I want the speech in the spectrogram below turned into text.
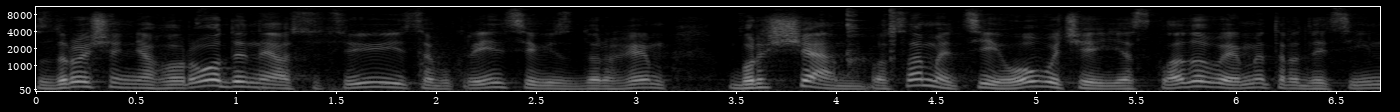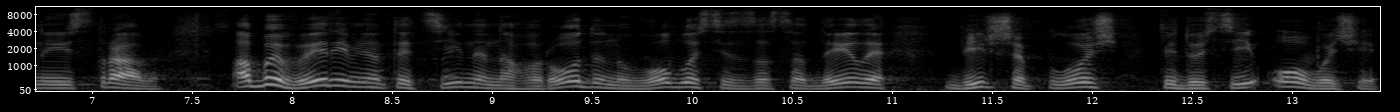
Здорожчання городини асоціюється в українців із дорогим борщем, бо саме ці овочі є складовими традиційної страви. Аби вирівняти ціни на городину, в області засадили більше площ під усі овочі.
